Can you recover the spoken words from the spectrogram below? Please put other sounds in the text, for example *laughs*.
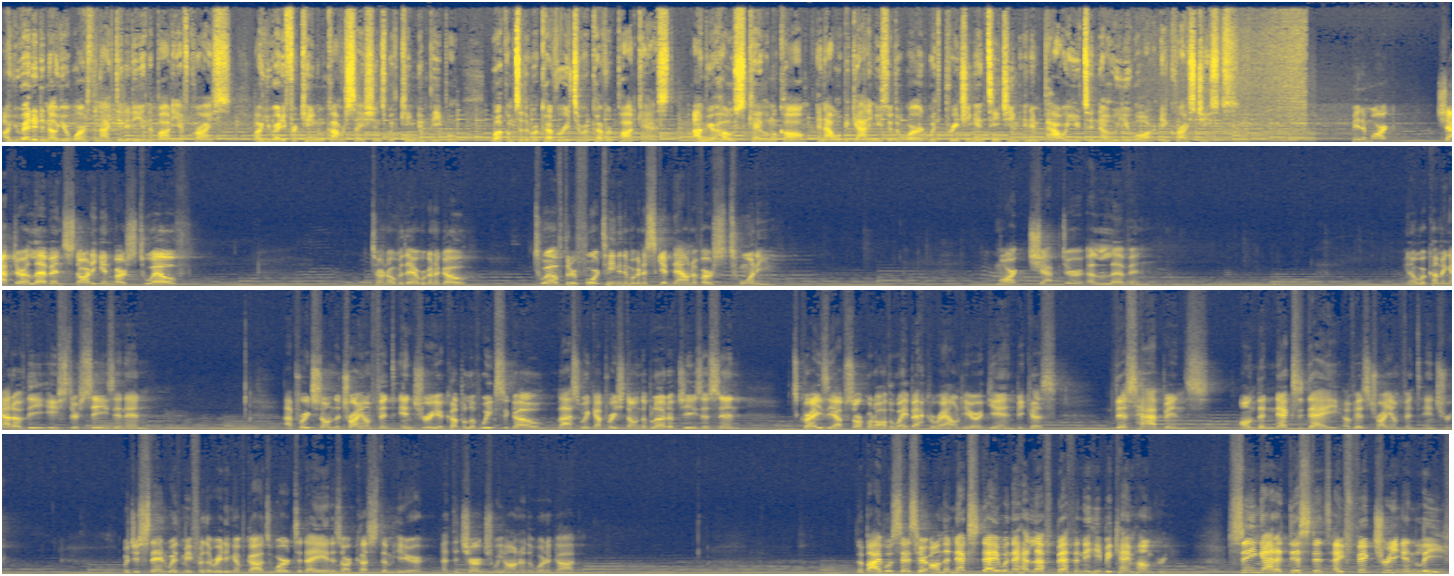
Are you ready to know your worth and identity in the body of Christ? Are you ready for kingdom conversations with kingdom people? Welcome to the Recovery to Recovered podcast. I'm your host, Caleb McCall, and I will be guiding you through the Word with preaching and teaching and empower you to know who you are in Christ Jesus. Me to Mark chapter 11, starting in verse 12. Turn over there. We're going to go 12 through 14, and then we're going to skip down to verse 20. Mark chapter 11. You know, we're coming out of the Easter season, and I preached on the triumphant entry a couple of weeks ago. Last week, I preached on the blood of Jesus, and it's crazy. I've circled all the way back around here again because this happens on the next day of his triumphant entry. Would you stand with me for the reading of God's word today? It is our custom here at the church. We honor the word of God. The Bible says here, on the next day when they had left Bethany, he became hungry. Seeing at a distance a fig tree in leaf,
